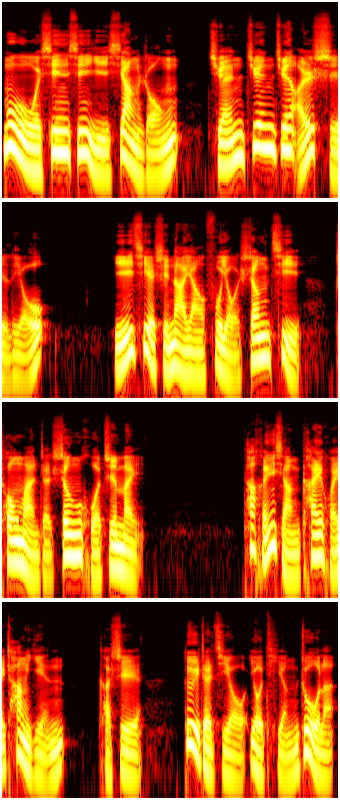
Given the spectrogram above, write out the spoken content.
木欣欣以向荣，泉涓涓而始流。一切是那样富有生气，充满着生活之美。他很想开怀畅饮，可是对着酒又停住了。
